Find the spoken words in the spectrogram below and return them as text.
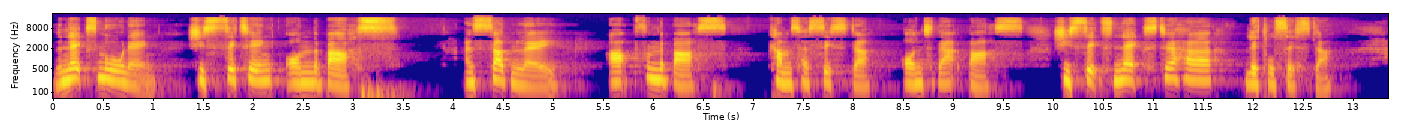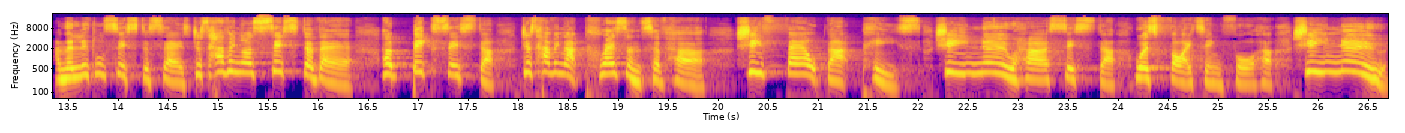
The next morning, she's sitting on the bus, and suddenly, up from the bus comes her sister onto that bus. She sits next to her little sister. And the little sister says, just having her sister there, her big sister, just having that presence of her, she felt that peace. She knew her sister was fighting for her. She knew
